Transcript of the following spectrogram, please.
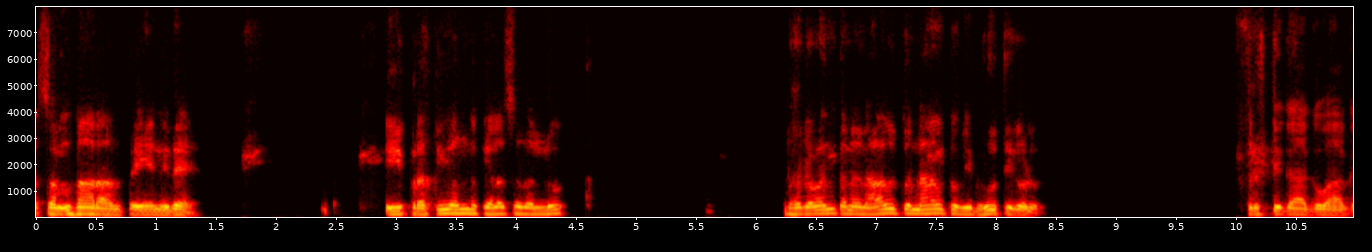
ಸಂಹಾರ ಅಂತ ಏನಿದೆ? ಈ ಪ್ರತಿಯೊಂದು ಕೆಲಸದಲ್ಲೂ ಭಗವಂತನ ನಾಲ್ಕು ನಾಲ್ಕು ವಿಭೂತಿಗಳು. ಸೃಷ್ಟಿಗಾಗುವಾಗ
